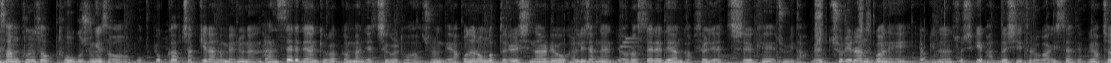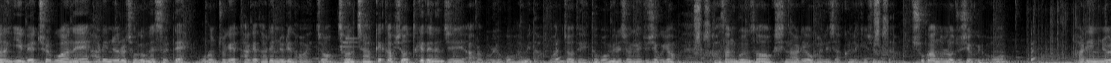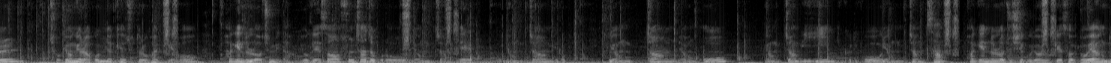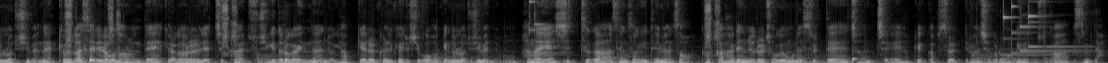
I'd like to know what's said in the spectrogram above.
가상 분석 도구 중에서 목표값 찾기라는 메뉴는 한 셀에 대한 결과값만 예측을 도와주는데요. 오늘 언급드릴 시나리오 관리자는 여러 셀에 대한 값을 예측해 줍니다. 매출이란 구간에 여기는 수식이 반드시 들어가 있어야 되고요. 저는 이 매출 구간에 할인율을 적용했을 때 오른쪽에 타겟 할인율이 나와 있죠. 전체 합계값이 어떻게 되는지 알아보려고 합니다. 먼저 데이터 범위를 정해 주시고요. 가상 분석 시나리오 관리자 클릭해 줍니다. 추가 눌러 주시고요. 할인율 적용이라고 입력해 주도록 할게요. 확인 눌러 줍니다. 여기에서 순차적으로 0.1, 0.15, 0.05, 0.2 그리고 0.3 확인 눌러 주시고요. 여기에서 요약 눌러 주시면은 결과 셀이라고 나오는데 결과를 예측할 수식이 들어가 있는 여기 합계를 클릭해 주시고 확인 눌러 주시면요. 하나의 시트가 생성이 되면서 각각 할인율을 적용을 했을 때 전체 합계값을 이런 식으로 확인해 볼 수가 있습니다.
